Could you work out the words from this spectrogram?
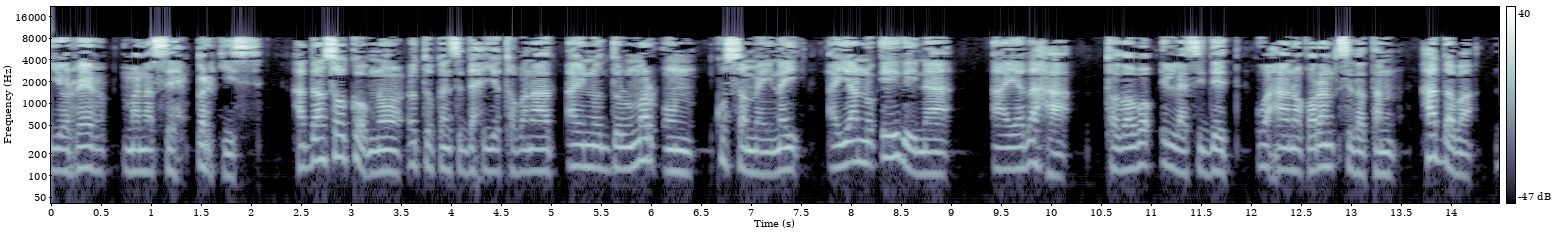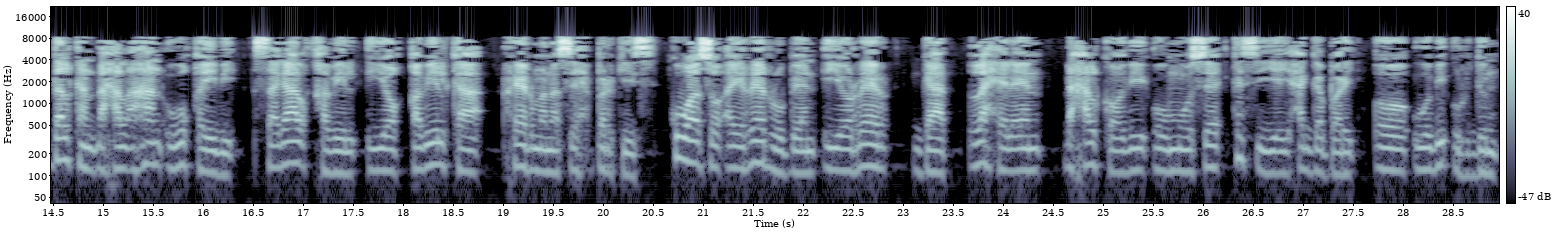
iyo reer manasex barkiis. Haddaan soo koobno cutubkan saddex iyo tobanaad aynu dulmar un ku samaynay. Ayaannu eegaynaa aayadaha toddoba ilaa siddeed. Waxaana qoran sida tan. Haddaba dalkan dhaxal ahaan ugu qaybi sagaal qabiil iyo qabiilka reer manasix barkiis kuwaasoo ay reer ruben iyo reer gaad la heleen dhaxalkoodii uu muuse ka siiyey xagga bari oo webi urdun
